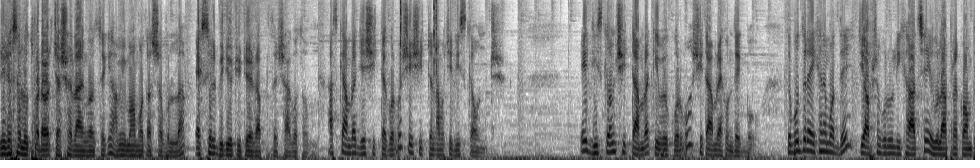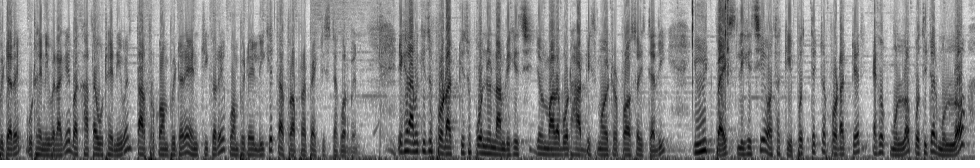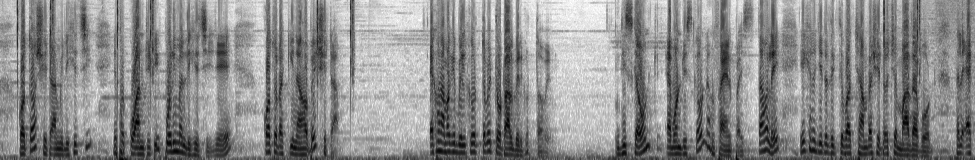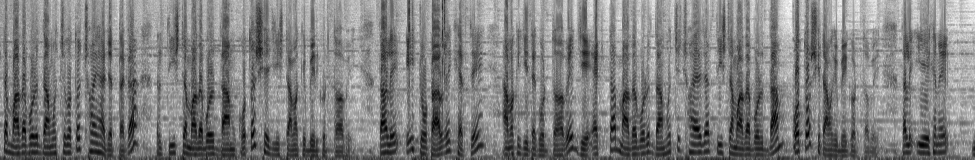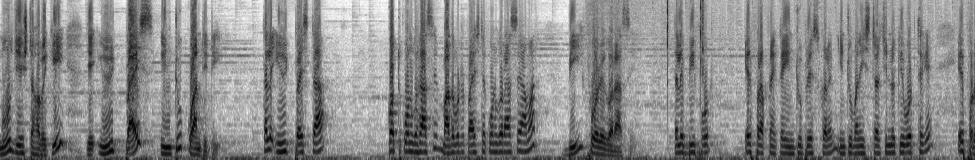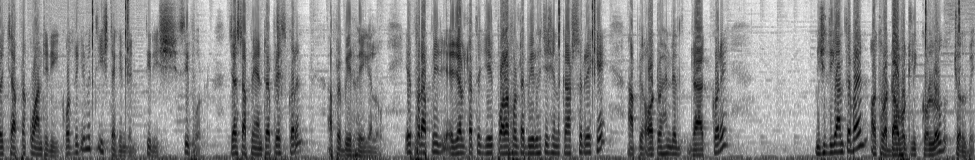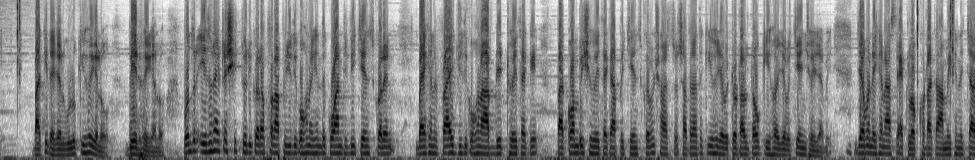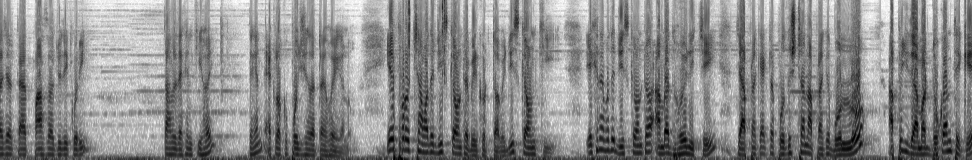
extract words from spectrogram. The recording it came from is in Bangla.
লিডাসাল উৎপাদার চাষা নারায়ণগঞ্জ থেকে আমি Mohammad Ashrafullah. Excel video tutorial আপনাদের স্বাগতম। আজকে আমরা যে শীটটা করব, সেই শীটটার নাম হচ্ছে ডিসকাউন্ট এই ডিসকাউন্ট শীটটা আমরা কীভাবে করব, সেটা আমরা এখন দেখব। তো বন্ধুরা, এখানের মধ্যে যে অপশনগুলো লেখা আছে, এগুলো আপনার কম্পিউটারে উঠে নেবেন আগে বা খাতা উঠে নেবেন, তারপর কম্পিউটারে এন্ট্রি করে কম্পিউটারে লিখে তারপর আপনার প্র্যাকটিসটা করবেন। এখানে আমি কিছু প্রোডাক্ট কিছু পণ্যের নাম লিখেছি, যেমন motherboard hard disk monitor processor ইত্যাদি। ইউনিট প্রাইস লিখেছি, অর্থাৎ কি, প্রত্যেকটা প্রোডাক্টের একক মূল্য, প্রতিটার মূল্য কত সেটা আমি লিখেছি। এরপর কোয়ান্টিটি পরিমাণ লিখেছি, যে কতটা কিনা হবে সেটা। এখন আমাকে বের করতে হবে টোটাল বের করতে হবে। ডিসকাউন্ট এমন ডিসকাউন্ট এবং ফাইনাল প্রাইস তাহলে এখানে যেটা দেখতে পাচ্ছি আমরা সেটা হচ্ছে মাদারবোর্ড তাহলে একটা মাদারবোর্ডের দাম হচ্ছে কত? ছয় হাজার টাকা। তাহলে তিরিশটা মাদারবোর্ডের দাম কত? সেই জিনিসটা আমাকে বের করতে হবে। তাহলে এই টোটালের ক্ষেত্রে আমাকে যেটা করতে হবে যে একটা মাদারবোর্ডের দাম হচ্ছে ছয় হাজার, তিরিশটা মাদারবোর্ডের দাম কত সেটা আমাকে বের করতে হবে। তাহলে এখানে মূল জিনিসটা হবে কি? যে ইউনিট প্রাইস ইনটু কোয়ান্টিটি তাহলে ইউনিট প্রাইসটা কত কোন ঘরে আছে? মাদারবোর্ডের প্রাইসটা কোন ঘরে আছে আমার? বি ফোরে ঘরে আছে। তাহলে বি ফোর এরপর আপনি একটা ইন্টু প্রেস করেন ইন্টু মানে স্টার চিহ্ন কিবোর্ড থেকে, এরপর হচ্ছে আপনার কোয়ান্টিটি কত কিনবেন তিরিশটা কিনবেন, তিরিশ সি ফোর জাস্ট আপনি এন্টার প্রেস করেন, আপনার বের হয়ে গেল। এরপর আপনি রেজাল্টটাতে যে ফলাফলটা বের হয়েছে সেখানে কার্সর রেখে আপনি অটো হ্যান্ডেল ড্রাগ করে নিচের দিকে আনতে পারেন, অথবা ডবল ক্লিক করলেও চলবে। বাকি রেজাল্টগুলো কি হয়ে গেল? বের হয়ে গেল। বন্ধুরা, এই ধরনের একটা শিট তৈরি করার পর আপনি যদি কখনো এখান থেকে কোয়ান্টিটি চেঞ্জ করেন বা এখানে প্রাইস যদি কখনো আপডেট হয়ে থাকে বা কম বেশি হয়ে থাকে, আপনি চেঞ্জ করবেন। সাথে সাথে কী হয়ে যাবে? টোটালটাও কী হয়ে যাবে? চেঞ্জ হয়ে যাবে। যেমন এখানে আসছে এক লক্ষ টাকা। আমি এখানে চার হাজার টাকা, পাঁচ হাজার যদি করি, তাহলে দেখেন কি হয়? দেখেন এক লক্ষ পঁচিশ হাজার টাকা হয়ে গেল। এরপর হচ্ছে আমাদের ডিসকাউন্টটা বের করতে হবে। ডিসকাউন্ট কি? এখানে আমাদের ডিসকাউন্টটা আমরা ধরে নিচ্ছি যে আপনাকে একটা প্রতিষ্ঠান আপনাকে বলল, আপনি যদি আমার দোকান থেকে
